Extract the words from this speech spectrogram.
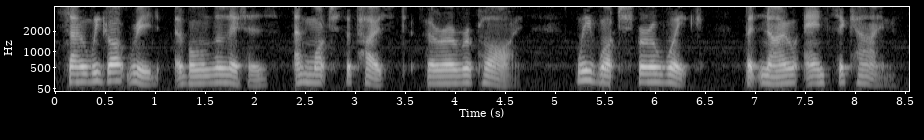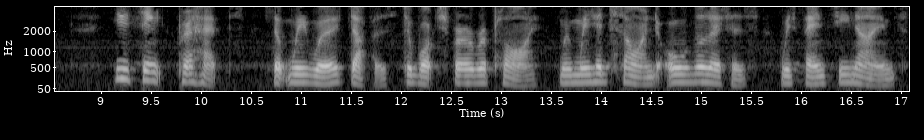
So we got rid of all the letters and watched the post for a reply. We watched for a week, but no answer came. You think, perhaps, that we were duffers to watch for a reply when we had signed all the letters with fancy names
